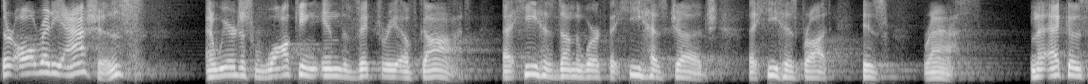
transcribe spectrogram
They're already ashes, and we are just walking in the victory of God. That He has done the work, that He has judged, that He has brought His wrath. And that echoes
